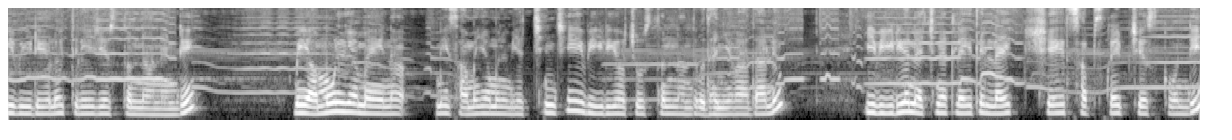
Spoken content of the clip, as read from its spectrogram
ఈ వీడియోలో తెలియజేస్తున్నానండి. మీ అమూల్యమైన మీ సమయమును వెచ్చించి ఈ వీడియో చూస్తున్నందుకు ధన్యవాదాలు. ఈ వీడియో నచ్చినట్లయితే లైక్ షేర్ సబ్స్క్రైబ్ చేసుకోండి.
